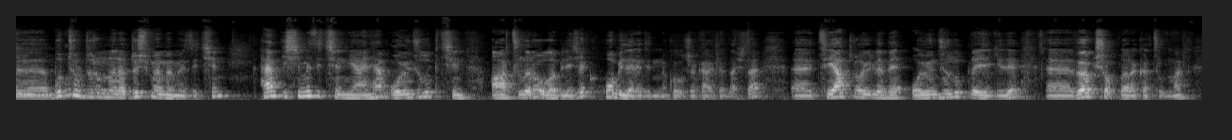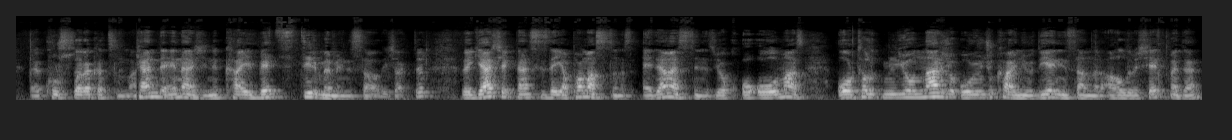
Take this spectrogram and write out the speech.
Ee, bu tür durumlara düşmememiz için hem işimiz için yani hem oyunculuk için artıları olabilecek hobiler edinmek olacak arkadaşlar. Ee, tiyatroyla ve oyunculukla ilgili e, workshoplara katılmak, e, kurslara katılmak kendi enerjini kaybettirmemeni sağlayacaktır. Ve gerçekten siz de yapamazsınız, edemezsiniz, yok o olmaz, ortalık milyonlarca oyuncu kaynıyor diyen insanlara aldırış etmeden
